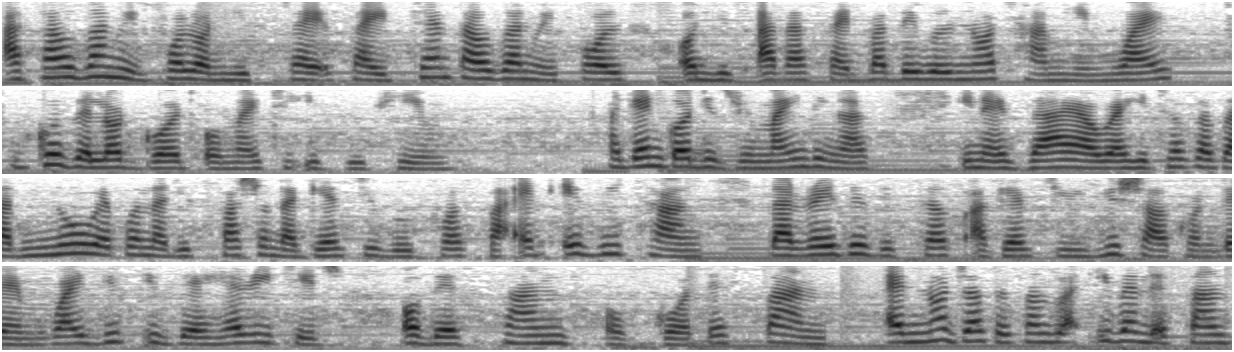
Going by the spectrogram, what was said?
a thousand will fall on his side, ten thousand will fall on his other side, but they will not harm him. Why? Because the Lord God Almighty is with him. Again, God is reminding us in Isaiah where He tells us that no weapon that is fashioned against you will prosper, and every tongue that raises itself against you, you shall condemn. Why? This is the heritage of the sons of God, the sons, and not just the sons, but even the sons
